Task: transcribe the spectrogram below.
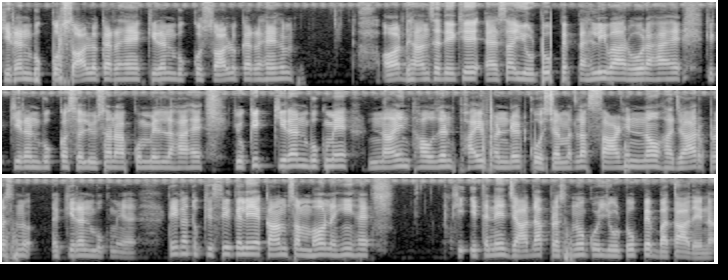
किरण बुक को सॉल्व कर रहे हैं, किरण बुक को सॉल्व कर रहे हैं। और ध्यान से देखिए, ऐसा यूट्यूब पे पहली बार हो रहा है कि किरण बुक का सोल्यूशन आपको मिल रहा है, क्योंकि किरण बुक में nine thousand five hundred question मतलब साढ़े नौ हज़ार प्रश्न किरण बुक में है। ठीक है तो किसी के लिए काम संभव नहीं है। कि इतने ज़्यादा प्रश्नों को यूट्यूब पे बता देना।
